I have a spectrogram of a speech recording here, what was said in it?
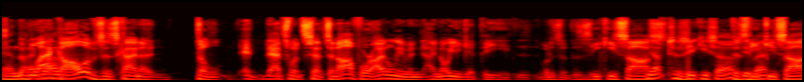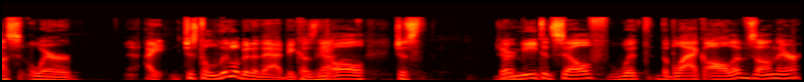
And the black olives is kind of del- it, that's what sets it off. Where I don't even I know you get the what is it the tzatziki sauce? Yep, tzatziki sauce. Tzatziki sauce. Where I just a little bit of that because they Yeah. all just the meat itself with the black olives on there,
